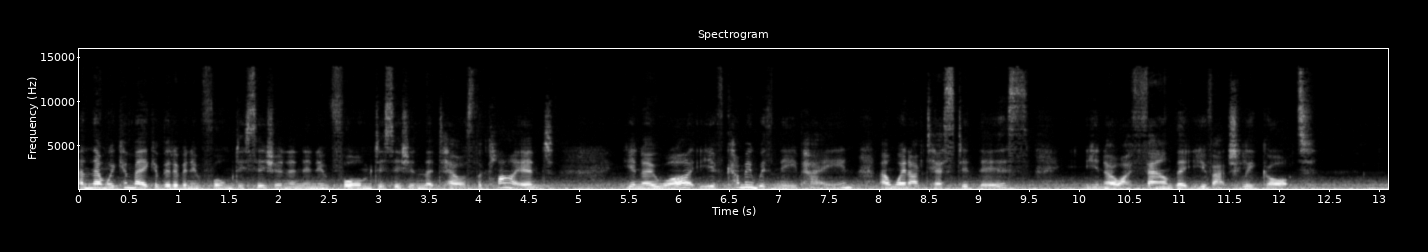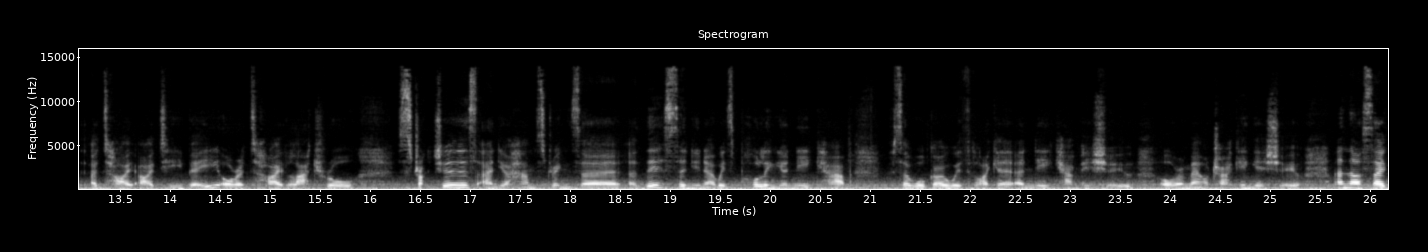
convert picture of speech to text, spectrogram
And then we can make a bit of an informed decision and an informed decision that tells the client, you know what, you've come in with knee pain, and when I've tested this, you know, I found that you've actually got a tight ITB or a tight lateral structures and your hamstrings are, are, this and you know it's pulling your kneecap. So we'll go with like a, a kneecap issue or a maltracking issue and they'll say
